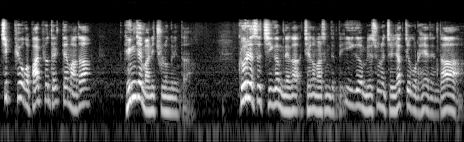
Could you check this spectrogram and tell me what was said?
지표가 발표될 때마다 굉장히 많이 출렁거린다. 그래서 지금 내가 제가 말씀드린데 이거 매수는 전략적으로 해야 된다.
